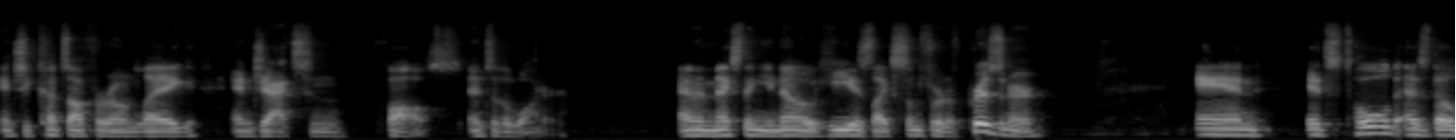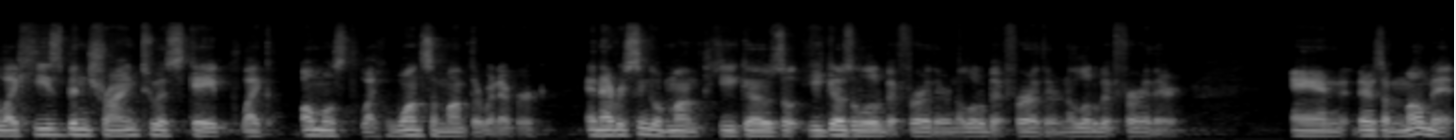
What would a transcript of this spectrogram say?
and she cuts off her own leg, and Jackson falls into the water. And the next thing you know, he is like some sort of prisoner, and it's told as though like he's been trying to escape like almost like once a month or whatever and every single month he goes he goes a little bit further and a little bit further and a little bit further and there's a moment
